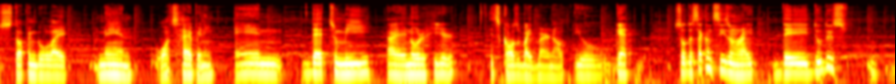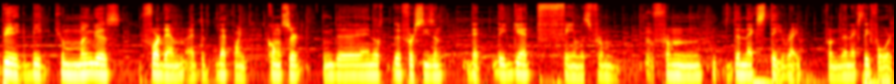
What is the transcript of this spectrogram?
stop and go like man what's happening and that to me i know here it's caused by burnout you get so the second season right they do this big, big, humongous for them at the, that point concert in the end of the first season that they get famous from from the next day, right? From the next day forward.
